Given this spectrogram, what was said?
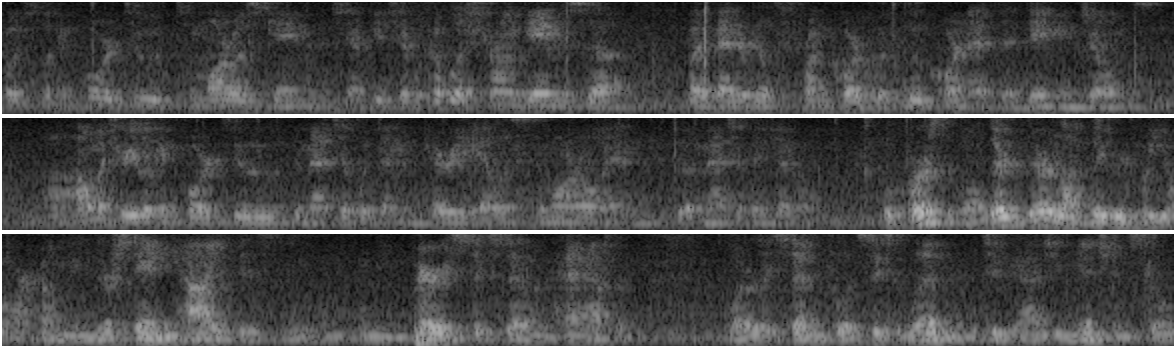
Coach, looking forward to tomorrow's game in the championship. A couple of strong games uh, by Vanderbilt's front court with Luke Kornet and Damian Jones. Uh, How much are you looking forward to the matchup with them and Perry Ellis tomorrow and the matchup in general? Well, first of all, they're, they're a lot bigger than we are. I mean, their standing height is, I mean, Perry's six, seven and a half, and what are they, seven foot, six, eleven, the two guys you mentioned. So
